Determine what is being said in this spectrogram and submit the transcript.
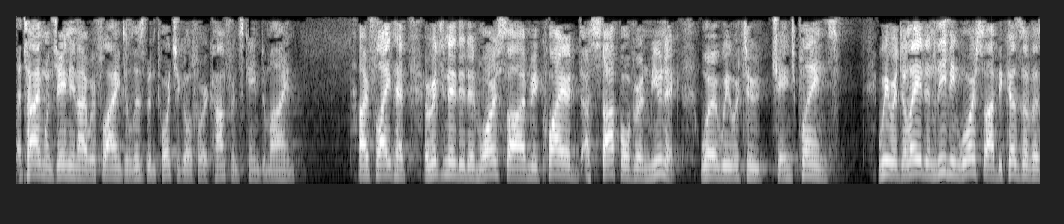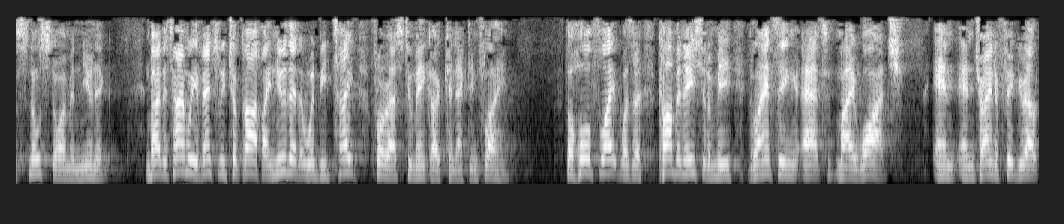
A time when Janie and I were flying to Lisbon, Portugal for a conference came to mind. Our flight had originated in Warsaw and required a stopover in Munich where we were to change planes. We were delayed in leaving Warsaw because of a snowstorm in Munich. And by the time we eventually took off, I knew that it would be tight for us to make our connecting flight. The whole flight was a combination of me glancing at my watch and, and trying to figure out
